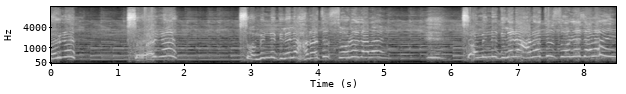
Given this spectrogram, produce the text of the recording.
सुवर्ण सुवर्ण. स्वामींनी दिलेल्या हाडाचं सोनं झालंय. स्वामींनी दिलेल्या हाडाचं सोनं झालंय.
